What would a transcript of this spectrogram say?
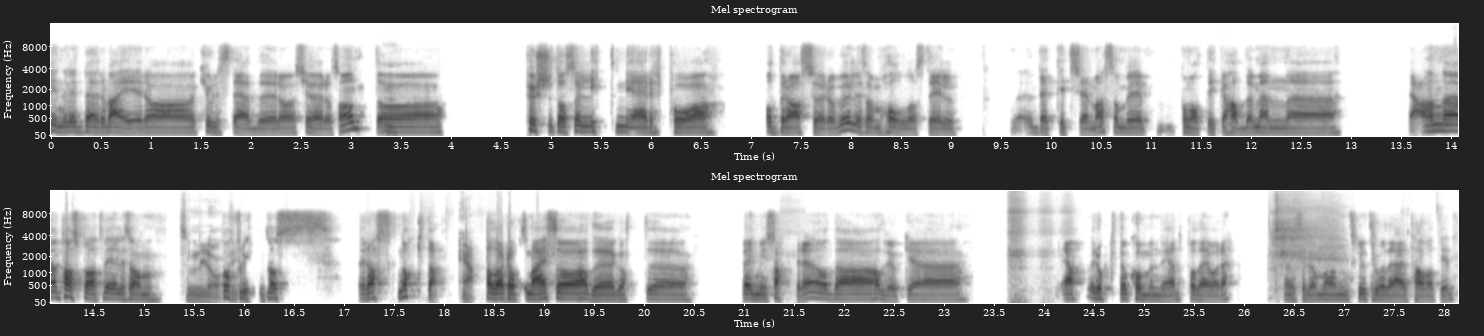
finne litt bedre veier og kule steder å kjøre og sånt. Og pushet også litt mer på å dra sørover, liksom holde oss til det tidsskjemaet som vi på en måte ikke hadde, men ja, han passet på at vi liksom Som lå forflyttet oss raskt nok, da. Ja. Hadde det vært opp til meg, så hadde det gått uh, veldig mye saktere, og da hadde vi jo ikke ja, rukket å komme ned på det året. Selv om man skulle tro det er et hav av tid.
